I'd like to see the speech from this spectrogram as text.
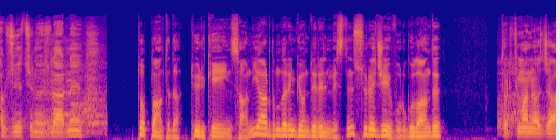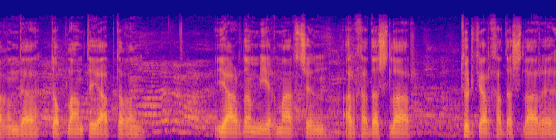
hafız etsin özlerini. Toplantıda Türkiye'ye insani yardımların gönderilmesinin süreceği vurgulandı. Türkmen Ocağı'nda toplantı yaptığım yardım yığmak için arkadaşlar, Türk arkadaşları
